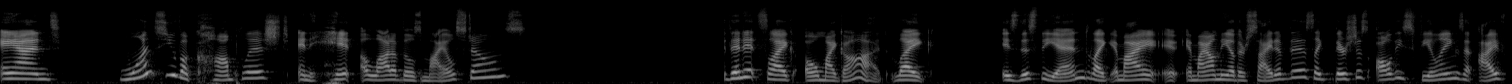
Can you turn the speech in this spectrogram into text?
And once you've accomplished and hit a lot of those milestones, then it's like, oh my God, like, is this the end? Like, am I am I on the other side of this? Like, there's just all these feelings that I've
